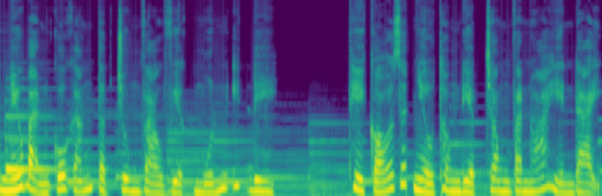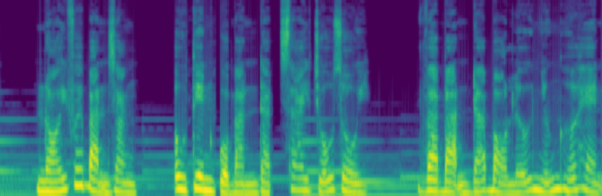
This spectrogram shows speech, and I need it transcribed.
Nếu bạn cố gắng tập trung vào việc muốn ít đi, thì có rất nhiều thông điệp trong văn hóa hiện đại nói với bạn rằng ưu tiên của bạn đặt sai chỗ rồi và bạn đã bỏ lỡ những hứa hẹn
